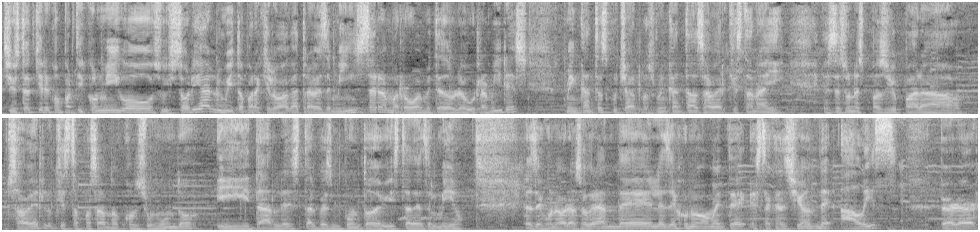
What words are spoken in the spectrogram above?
Si usted quiere compartir conmigo su historia, lo invito para que lo haga a través de mi Instagram, arroba mtw ramírez. Me encanta escucharlos, me encanta saber que están ahí. Este es un espacio para saber lo que está pasando con su mundo y darles tal vez un punto de vista desde el mío. Les dejo un abrazo grande, les dejo nuevamente esta canción de Alice Better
